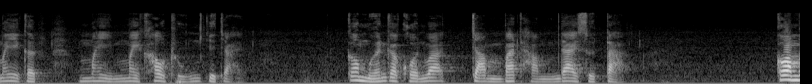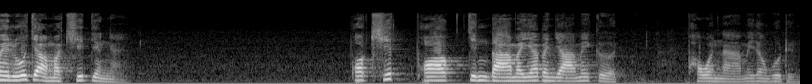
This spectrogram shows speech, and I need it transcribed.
ไม่เกิดไม่ไม่เข้าถึงจิตใจ ก็เหมือนกับคนว่าจำพระธรรมได้สุดตะก็ไม่รู้จะเอามาคิดยังไง พอคิดพอจินตามายปัญญาไม่เกิด ภาวนาไม่ต้องพูดถึง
